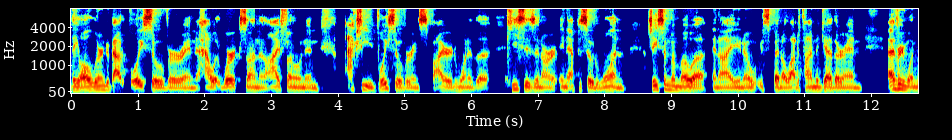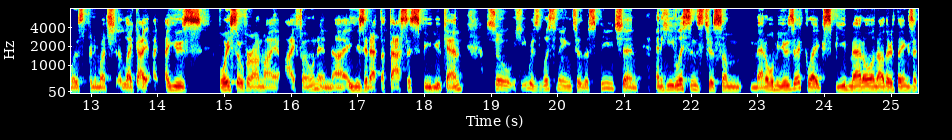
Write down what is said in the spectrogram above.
they all learned about voiceover and how it works on an iphone and actually voiceover inspired one of the pieces in our in episode one. Jason momoa and i you know we spent a lot of time together and everyone was pretty much like I, I use voiceover on my iPhone and uh, I use it at the fastest speed you can. So he was listening to the speech and and he listens to some metal music like speed metal and other things. And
